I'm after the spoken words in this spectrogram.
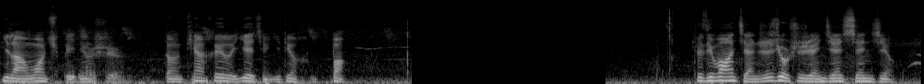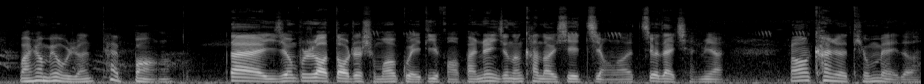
一览望去北京市，等天黑了，夜景一定很棒。这地方简直就是人间仙境，晚上没有人，太棒了。现在已经不知道到这什么鬼地方，反正已经能看到一些景了，就在前面，然后看着挺美的。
